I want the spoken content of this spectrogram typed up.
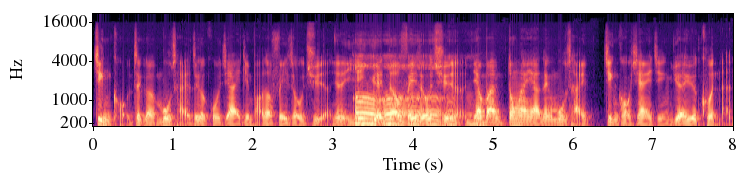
进口这个木材的这个国家已经跑到非洲去了，就是已经远到非洲去了。要不然，东南亚那个木材进口现在已经越来越困难。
